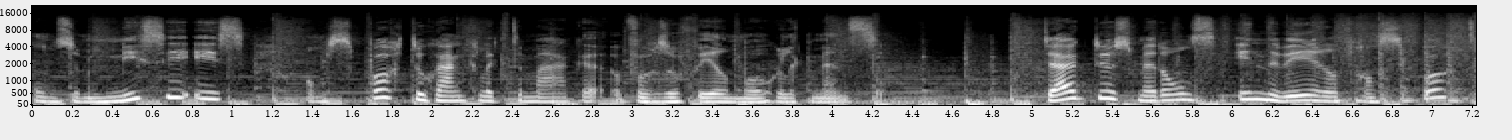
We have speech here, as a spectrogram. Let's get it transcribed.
onze missie is om sport toegankelijk te maken voor zoveel mogelijk mensen. Duik dus met ons in de wereld van sport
